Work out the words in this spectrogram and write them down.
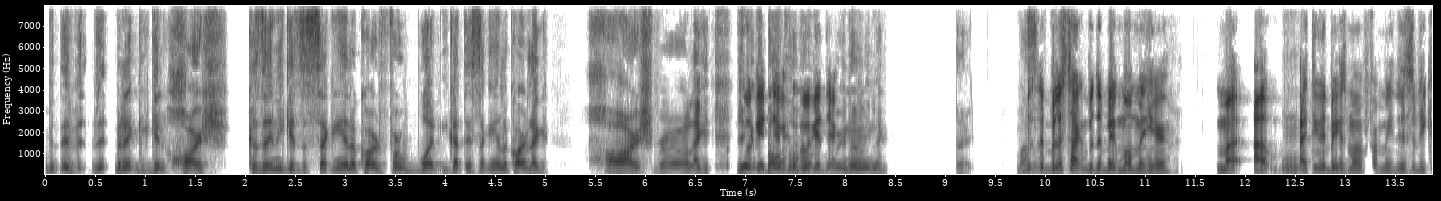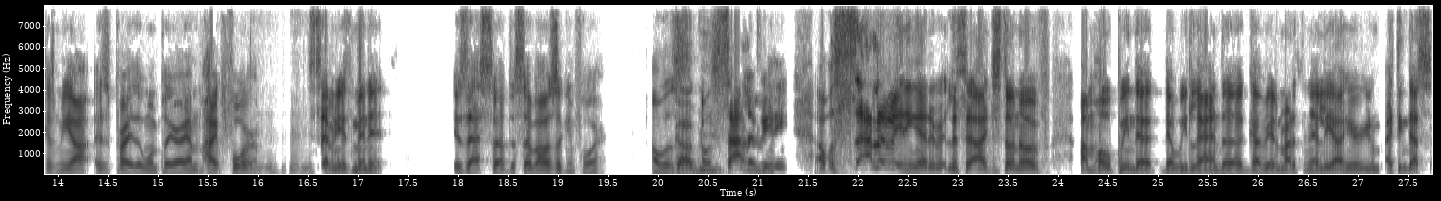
but but, but, like, again harsh because then he gets a second yellow card for what he got the second yellow card. Like harsh, bro. Like you We'll get get both there. of We'll them. get there. You know what I mean? Like all right. but, but let's talk about the big moment here. My, I, Mm. I think the biggest moment for me. This is because me. I, this is probably the one player I am hyped for. Mhm, mhm. 70th minute is that sub, the sub I was looking for. I was, I was salivating. I was salivating at it. Listen, I just don't know if I'm hoping that that we land a Gabriel Martinelli out here. I think that's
